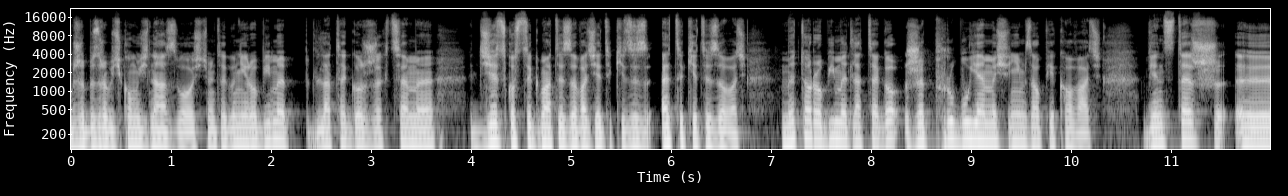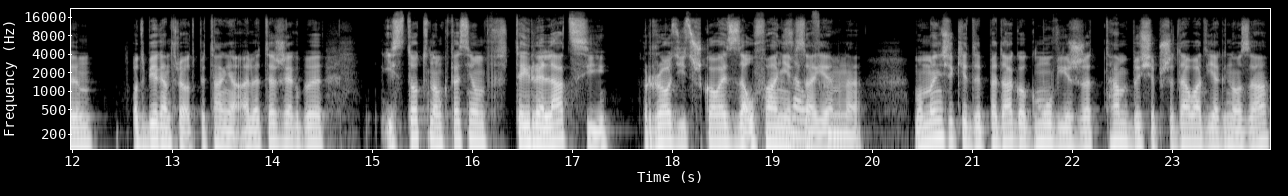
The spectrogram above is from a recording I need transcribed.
żeby zrobić komuś na złość. My tego nie robimy dlatego, że chcemy dziecko stygmatyzować, etykietyzować. My to robimy dlatego, że próbujemy się nim zaopiekować. Więc też ym, odbiegam trochę od pytania, ale też jakby istotną kwestią w tej relacji rodzic-szkoła jest zaufanie, Zaufanie. wzajemne. W momencie, kiedy pedagog mówi, że tam by się przydała diagnoza,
